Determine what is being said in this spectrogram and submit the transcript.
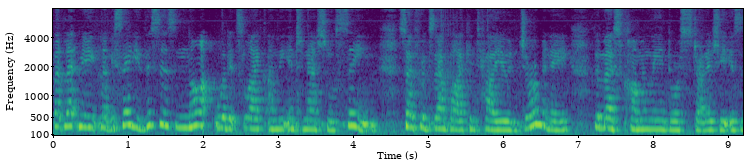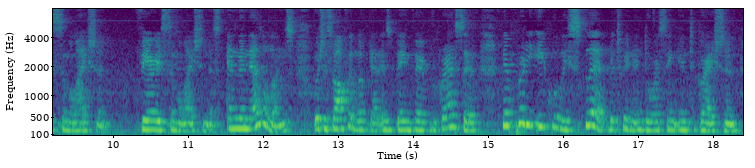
But let me, let me say to you, this is not what it's like on the international scene. So for example, I can tell you in Germany, the most commonly endorsed strategy is assimilation very assimilationist. In the Netherlands, which is often looked at as being very progressive, they're pretty equally split between endorsing integration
